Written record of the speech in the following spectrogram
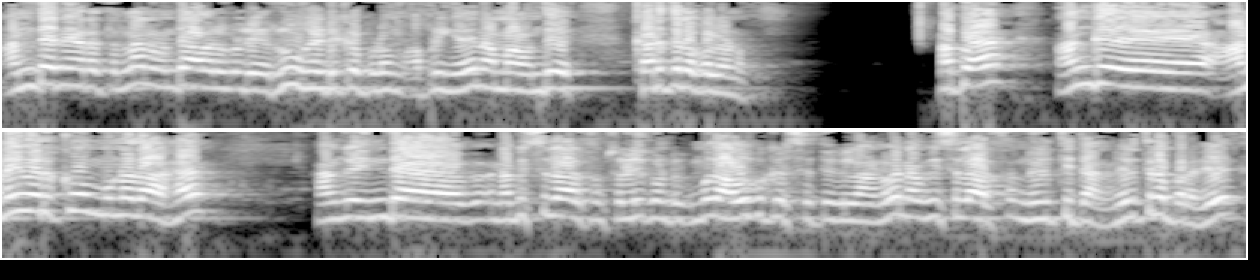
அந்த நேரத்தில் தான் வந்து அவர்களுடைய ரூ எடுக்கப்படும் அப்படிங்கறத நம்ம வந்து கருத்துல கொள்ளணும். அப்ப அங்கு அனைவருக்கும் முன்னதாக அங்கு இந்த நபிசுல்லாசம் சொல்லிக் கொண்டிருக்கும் போது அவுபக்கர் சித்துக்கலானவர் நபிசுல்லாசம் நிறுத்திட்டாங்க. நிறுத்தின பிறகு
